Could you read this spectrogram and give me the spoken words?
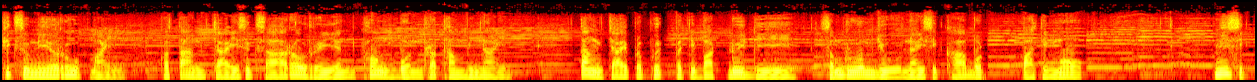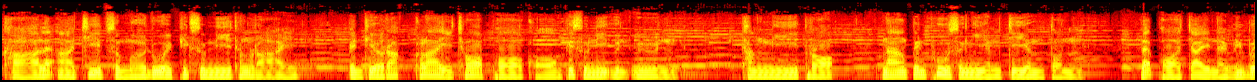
ภิกษุณีรูปใหม่ก็ตั้งใจศึกษาเล่าเรียนท่องบนพระธรรมวินัย ตั้งใจประพฤติปฏิบัติด้วยดี สำรวมอยู่ในสิกขาบทปาติโมกข์ มีสิกขาและอาชีพเสมอด้วยภิกษุณีทั้งหลาย เป็นที่รักใคร่ชอบพอของภิกษุณีอื่นๆ ทั้งนี้เพราะนางเป็นผู้เสงี่ยมเจียมตน และพอใจในวิเว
